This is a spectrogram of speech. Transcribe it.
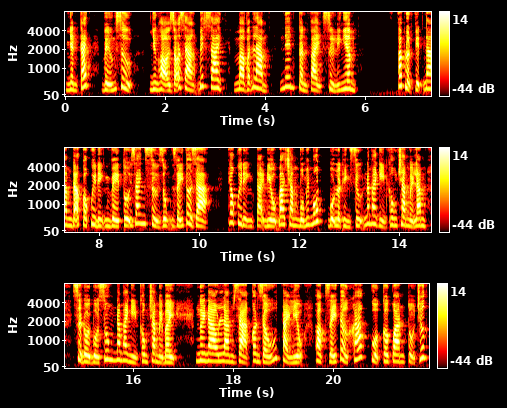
nhân cách, về ứng xử, nhưng họ rõ ràng biết sai mà vẫn làm nên cần phải xử lý nghiêm. Pháp luật Việt Nam đã có quy định về tội danh sử dụng giấy tờ giả. Theo quy định tại Điều 341 Bộ Luật Hình sự năm 2015, sửa đổi bổ sung năm 2017, người nào làm giả con dấu, tài liệu hoặc giấy tờ khác của cơ quan tổ chức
